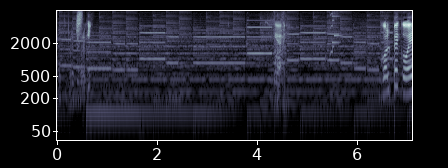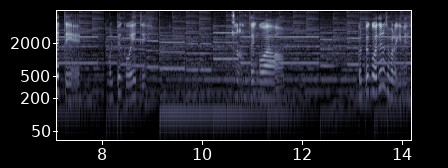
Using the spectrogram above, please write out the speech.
Por aquí, por aquí, por aquí. Golpe cohete. Golpe cohete. No, no tengo a... Golpe cohete no sé para quién es.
